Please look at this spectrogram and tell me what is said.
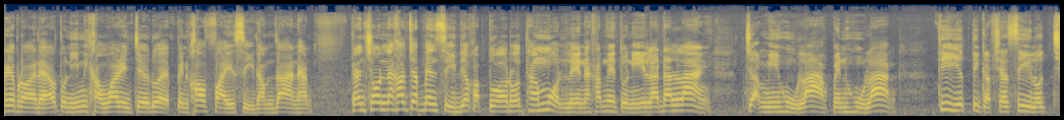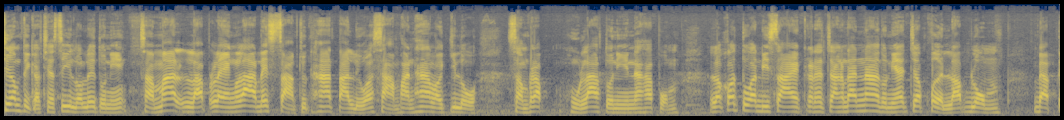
เรียบร้อยแล้ว ตัวนี้มีคำว่า Ranger ด้วยเป็นข้อไฟสีดำด้านนะครับกันชนนะครับจะเป็นสีเดียวกับตัวรถทั้งหมดเลยนะครับในตัวนี้และด้านล่างจะมีหูลากเป็นหูลากที่ยึดติดกับแชสซีรถเชื่อมติดกับแชสซีรถเลยตัวนี้ สามารถรับแรงลากได้ 3.5 ตันหรือว่า 3,500 กิโลสำหรับหูลากตัวนี้นะครับผมแล้วก็ตัวดีไซน์กระจังด้านหน้าตัวนี้จะเปิดรับลม แบบเ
